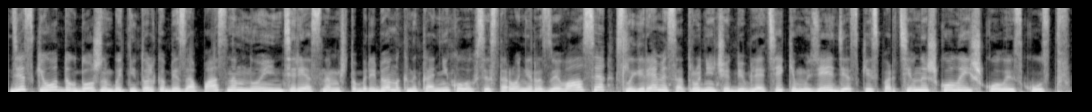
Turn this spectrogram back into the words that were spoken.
Детский отдых должен быть не только безопасным, но и интересным. Чтобы ребенок на каникулах всесторонне развивался, с лагерями сотрудничают библиотеки, музеи, детские спортивные школы и школы искусств.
